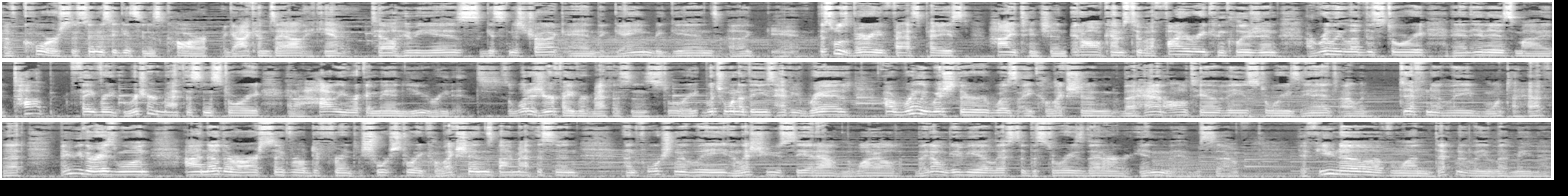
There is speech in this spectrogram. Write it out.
of course, as soon as he gets in his car, a guy comes out, he can't tell who he is, gets in his truck, and the game begins again. This was very fast-paced, high tension. It all comes to a fiery conclusion. I really love this story, and it is my top favorite Richard Matheson story, and I highly recommend you read it. So what is your favorite Matheson story? Which one of these have you read? I really wish there was a collection that had all 10 of these stories in it. I would definitely want to have that. Maybe there is one. I know there are several different short story collections by Matheson. Unfortunately, unless you see it out in the wild, they don't give you a list of the stories that are in them. So if you know of one, definitely let me know.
